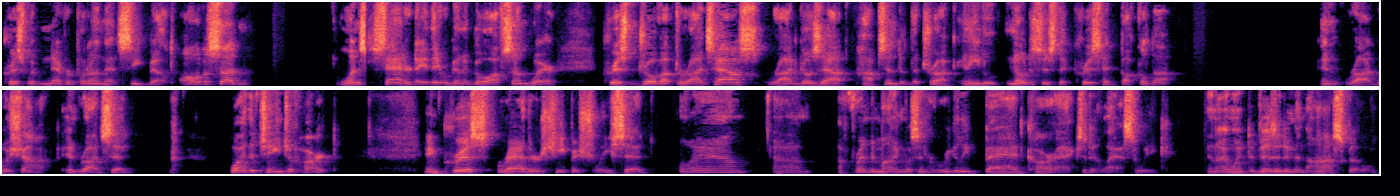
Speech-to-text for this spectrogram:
Chris would never put on that seatbelt. All of a sudden, one Saturday, they were going to go off somewhere. Chris drove up to Rod's house. Rod goes out, hops into the truck, and he notices that Chris had buckled up. And Rod was shocked. And Rod said, Why the change of heart? And Chris rather sheepishly said, Well, um, a friend of mine was in a really bad car accident last week, and I went to visit him in the hospital.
